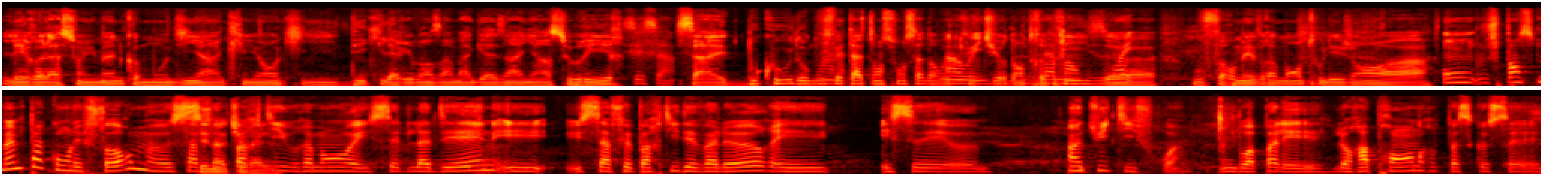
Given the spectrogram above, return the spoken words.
Les relations humaines, comme on dit, un client qui, dès qu'il arrive dans un magasin, il y a un sourire. Ça. Ça aide beaucoup, donc vous faites attention ça dans votre Ah oui, culture d'entreprise. euh, Vous formez vraiment tous les gens à... On, je pense même pas qu'on les forme. euh, Ça fait naturel. partie vraiment, et c'est de l'ADN et, et ça fait partie des valeurs et, et c'est euh, intuitif. Quoi. On ne doit pas les, leur apprendre parce que c'est,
